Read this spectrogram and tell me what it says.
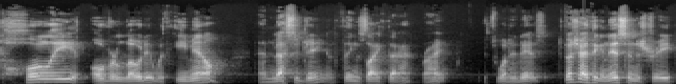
totally overloaded with email and messaging and things like that, right? It's what it is. Especially, I think, in this industry.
